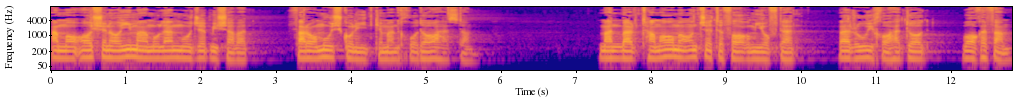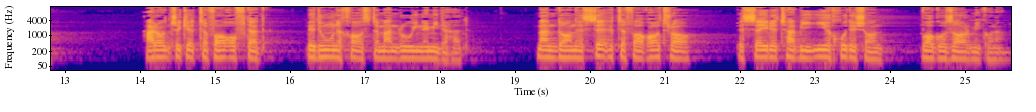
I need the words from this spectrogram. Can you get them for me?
اما آشنایی معمولا موجب می شود فراموش کنید که من خدا هستم. من بر تمام آنچه اتفاق می افتد و روی خواهد داد واقفم. هر آنچه که اتفاق افتد بدون خواست من روی نمی دهد. من دانسته اتفاقات را به سیر طبیعی خودشان واگذار می کنم.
